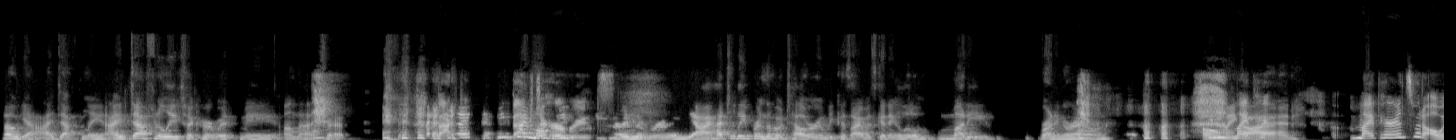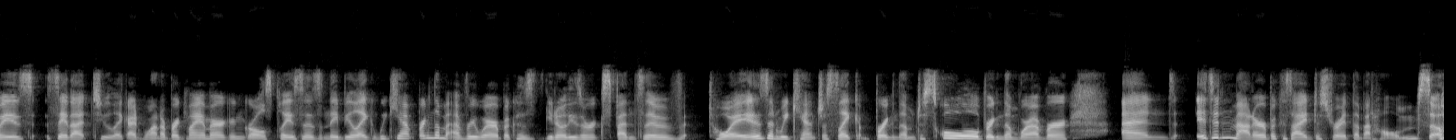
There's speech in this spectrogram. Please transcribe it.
Oh yeah, I definitely, I definitely took her with me on that trip. I think, Back- I, I think back my to her roots. leave her in the room. Yeah, I had to leave her in the hotel room because I was getting a little muddy running around. Oh my My par- God. My parents would always say that too. Like, I'd want to bring my American Girls places, and they'd be like, we can't bring them everywhere because, you know, these are expensive toys, and we can't just like bring them to school, bring them wherever. And it didn't matter because I destroyed them at home. So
